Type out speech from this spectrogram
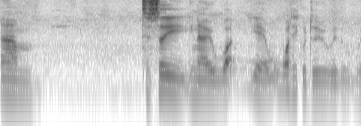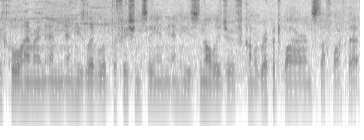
um, to see you know what yeah what he could do with with clawhammer and, and, and his level of proficiency and, and his knowledge of kind of repertoire and stuff like that,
